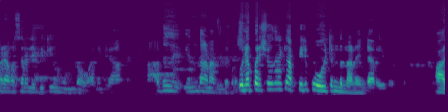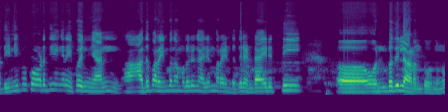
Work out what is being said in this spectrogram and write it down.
ഒരവസരം ലഭിക്കുന്നുണ്ടോ? അല്ലെങ്കിൽ അത് എന്താണ് അതിന്റെ പുനഃപരിശോധനയ്ക്ക് അപ്പീൽ പോയിട്ടുണ്ടെന്നാണ് എന്റെ അറിവ്. അതിനിപ്പോ കോടതി എങ്ങനെ? ഇപ്പൊ ഞാൻ അത് പറയുമ്പോൾ നമ്മളൊരു കാര്യം പറയേണ്ടത്. രണ്ടായിരത്തി ഒൻപതിലാണെന്ന് തോന്നുന്നു.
